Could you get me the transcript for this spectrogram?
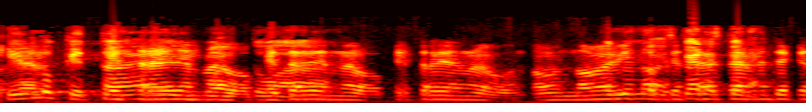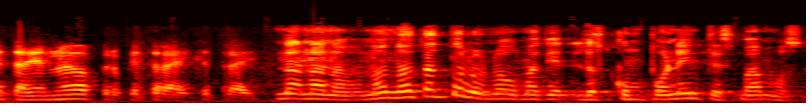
qué ver, es lo que trae, trae de nuevo? ¿Qué trae de nuevo? ¿Qué trae de nuevo? No, no me No, he visto no, qué espera, trae espera. exactamente qué trae de nuevo, pero ¿qué trae? ¿Qué trae? No, no, no, no, no tanto lo nuevo, más bien los componentes, vamos.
